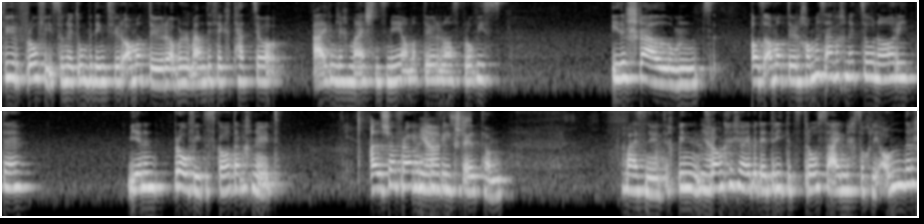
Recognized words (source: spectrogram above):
für Profis und nicht unbedingt für Amateure. Aber im Endeffekt hat es ja eigentlich meistens mehr Amateure als Profis in der Stelle. Und als Amateur kann man es einfach nicht so nachreiten wie ein Profi. Das geht einfach nicht. Also das ist eine Frage, die ja, ich mir viel gestellt habe. Ich weiß nicht. Ich bin in ja. Frankreich ja eben, dort reitet das Ross eigentlich so ein bisschen anders,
